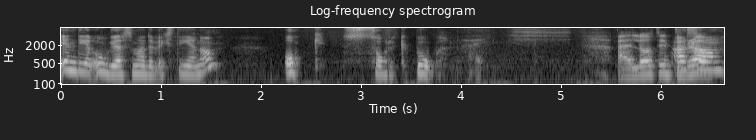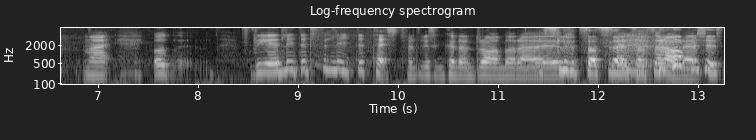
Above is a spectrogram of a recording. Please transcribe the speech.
en del ogräs som hade växt igenom. Och sorkbo. Nej, det låter inte bra. Alltså, Nej. Och det är ett litet för litet test för att vi ska kunna dra några eh, slutsatser. slutsatser av Ja, det. precis.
